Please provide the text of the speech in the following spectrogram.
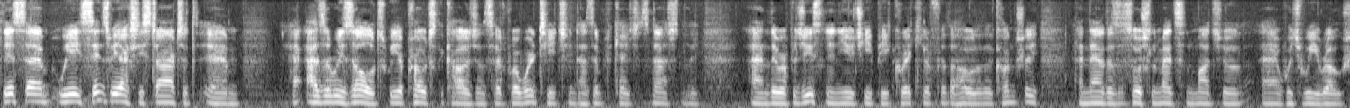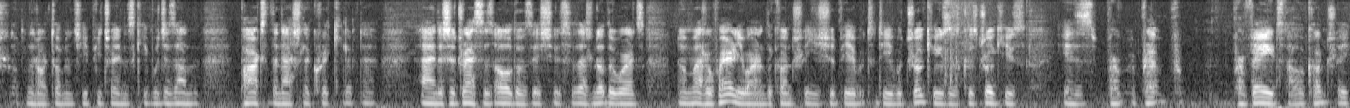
this um, we since we actually started um, as a result, we approached the college and said, "Well, we're teaching has implications nationally." And they were producing a new GP curriculum for the whole of the country. And now there's a social medicine module uh, which we wrote up in the North Dublin GP training scheme, which is on part of the national curriculum now. And it addresses all those issues. So that, in other words, no matter where you are in the country, you should be able to deal with drug users because drug use is per, per, pervades the whole country.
